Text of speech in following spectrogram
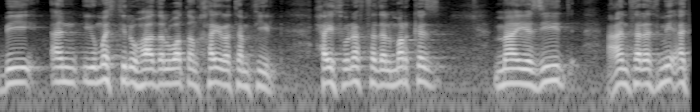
بأن يمثلوا هذا الوطن خير تمثيل حيث نفذ المركز ما يزيد عن 300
